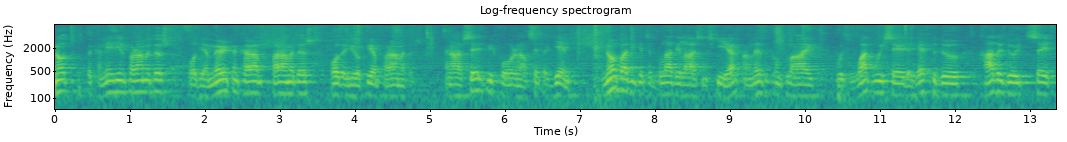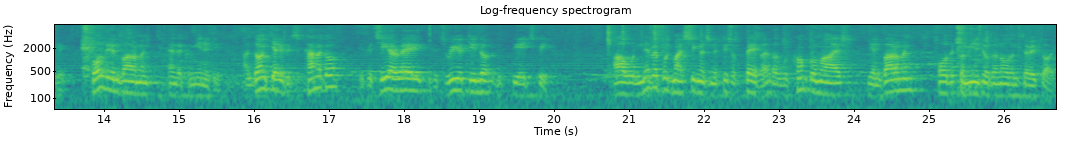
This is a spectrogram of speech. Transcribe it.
not the Canadian parameters or the American parameters or the European parameters. And I've said it before and I'll say it again. Nobody gets a bloody license here unless they comply with what we say they have to do, how they do it safely for the environment and the community. And don't care if it's Cameco, if it's ERA, if it's Rio Tinto, if it's BHP. I would never put my signatures on a piece of paper that would compromise the environment or the community of the Northern Territory.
